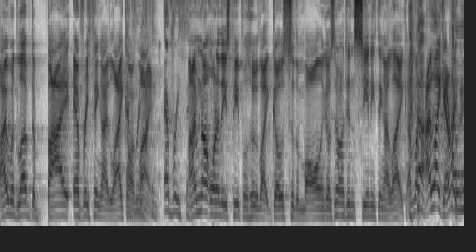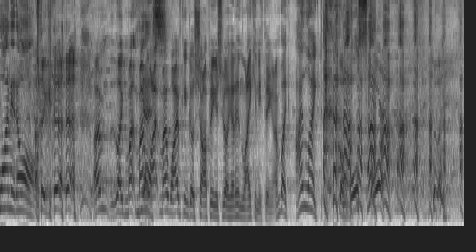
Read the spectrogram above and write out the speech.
I would love to buy everything I like Everything. online. Everything. I'm not one of these people who like goes to the mall and goes, "Oh, I didn't see anything I like." I'm like, I like everything. I want it all. like, I'm like my my, Yes. wi- my wife can go shopping and she'll be like, I didn't like anything. I'm like, I liked the whole store. Like,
